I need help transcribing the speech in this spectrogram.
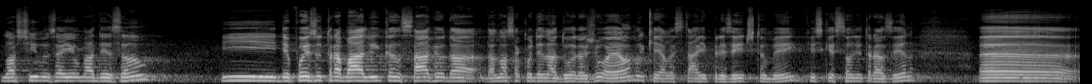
Nós tínhamos aí uma adesão e depois do trabalho incansável da, da nossa coordenadora Joelma, que ela está aí presente também, fiz questão de trazê-la, é...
